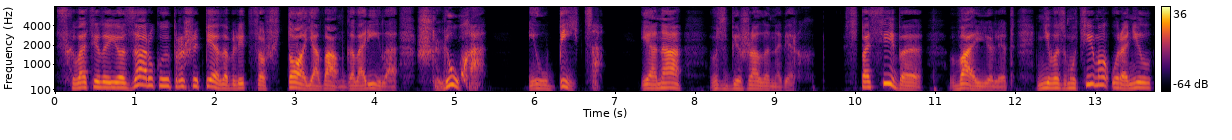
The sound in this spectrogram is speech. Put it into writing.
схватила ее за руку и прошипела в лицо, «Что я вам говорила? Шлюха и убийца!» И она взбежала наверх. «Спасибо, Вайолет!» — невозмутимо уронил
